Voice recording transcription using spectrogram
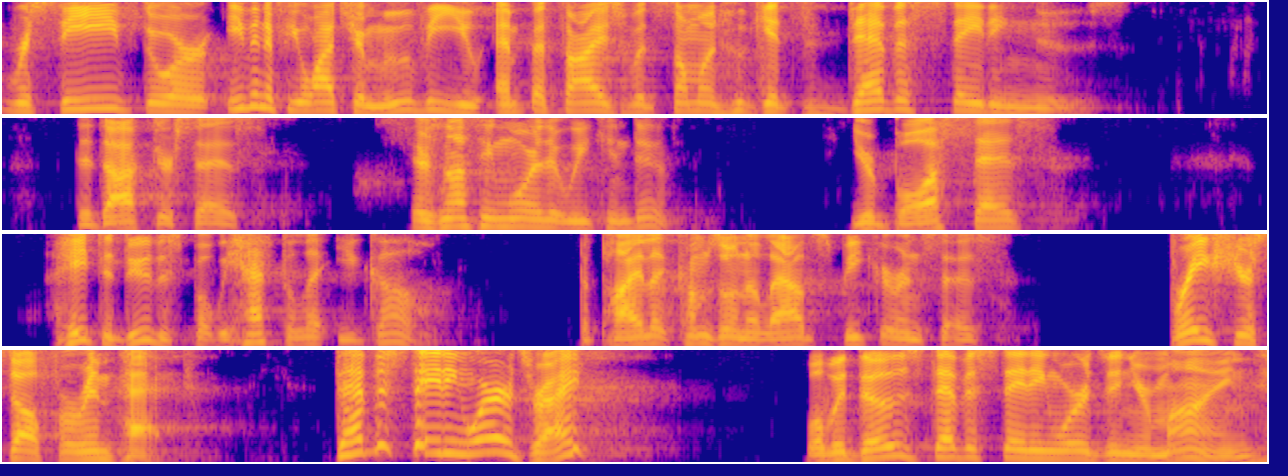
received, or even if you watch a movie, you empathize with someone who gets devastating news? The doctor says, There's nothing more that we can do. Your boss says, I hate to do this, but we have to let you go. The pilot comes on a loudspeaker and says, Brace yourself for impact. Devastating words, right? Well, with those devastating words in your mind,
